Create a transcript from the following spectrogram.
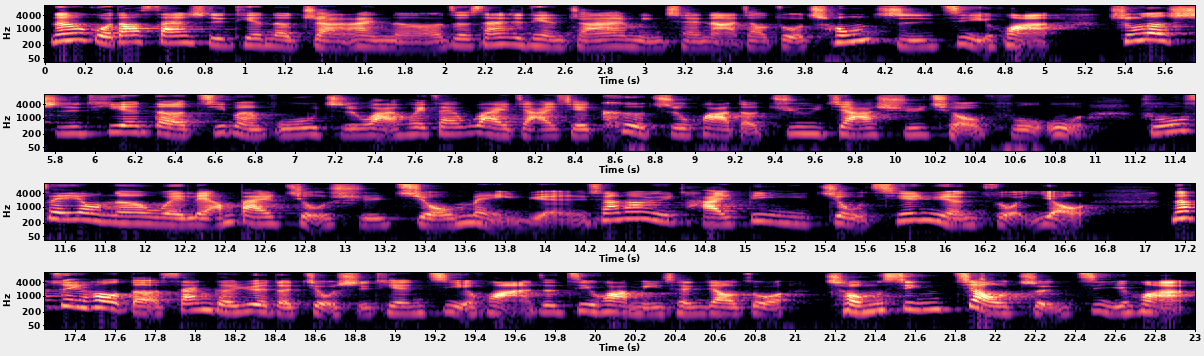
那如果到三十天的专案呢？这三十天的专案名称啊叫做充值计划。除了十天的基本服务之外，会再外加一些客制化的居家需求服务，服务费用呢为两百九十九美元，相当于台币九千元左右。那最后的三个月的九十天计划，这计划名称叫做重新校准计划。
